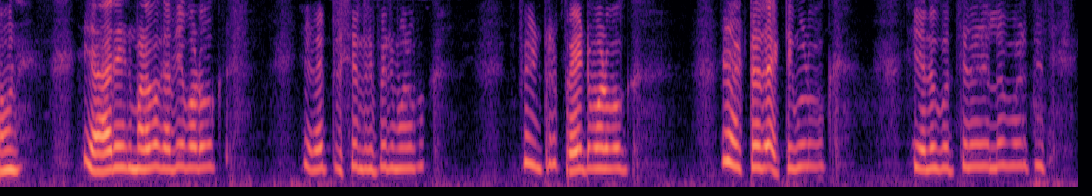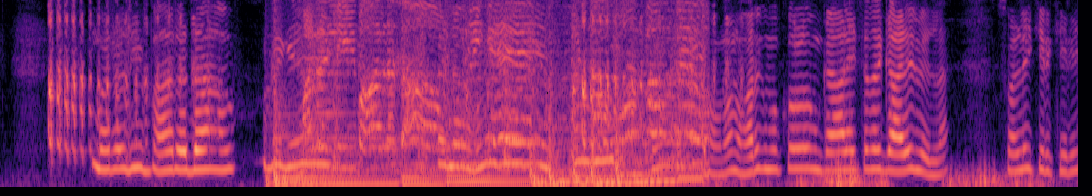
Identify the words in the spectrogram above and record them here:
ಅವನು ಯಾರೇನು ಮಾಡ್ಬೇಕು ಅದೇ ಮಾಡ್ಬೇಕು. ಎಲೆಕ್ಟ್ರಿಷಿಯನ್ ರಿಪೇರಿ ಮಾಡ್ಬೇಕು. ಪೇಂಟ್ರ್ ಪೇಂಟ್ ಮಾಡ್ಬೇಕು. ಆ್ಯಕ್ಟರ್ ಆ್ಯಕ್ಟಿಂಗ್ ಮಾಡ್ಬೇಕು. ಏನು ಗೊತ್ತಿಲ್ಲ ಎಲ್ಲ ಮಾಡ್ತಿದ್ದೆ. ಮರಳಿ ಬಾರದ ಹುಡುಗೆ ಹೊರಗೆ ಮುಕ್ಕೋಳು ಗಾಳಿ ಐತಂದ್ರೆ ಗಾಳಿನೂ ಇಲ್ಲ. ಸೊಳ್ಳೆ ಕಿರಿಕಿರಿ.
